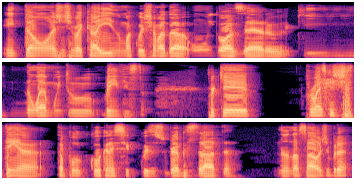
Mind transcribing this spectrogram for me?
Então, a gente vai cair numa coisa chamada 1 igual a 0, que não é muito bem vista. Porque, por mais que a gente tenha tá colocando essa coisa super abstrata na nossa álgebra,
